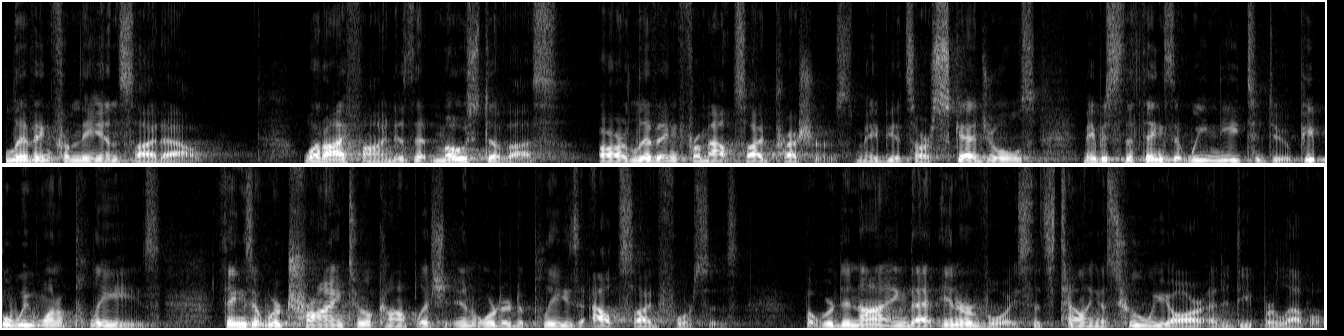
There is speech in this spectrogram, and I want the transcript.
Living from the Inside Out. What I find is that most of us are living from outside pressures. Maybe it's our schedules, maybe it's the things that we need to do, people we want to please, things that we're trying to accomplish in order to please outside forces. But we're denying that inner voice that's telling us who we are at a deeper level.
